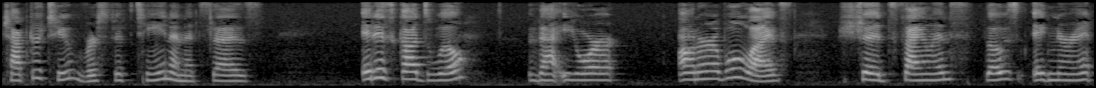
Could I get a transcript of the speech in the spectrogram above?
chapter 2 verse 15 and it says it is God's will that your honorable lives should silence those ignorant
